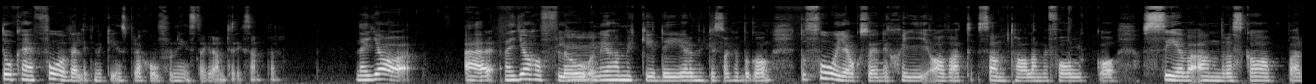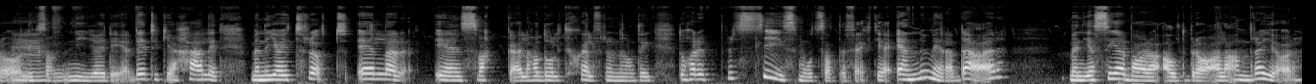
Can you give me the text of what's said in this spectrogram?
då kan jag få väldigt mycket inspiration från Instagram till exempel. När jag är när jag har flow mm. och när jag har mycket idéer och mycket saker på gång, då får jag också energi av att samtala med folk och se vad andra skapar och mm. liksom nya idéer. Det tycker jag är härligt. Men när jag är trött eller är en svacka eller har dåligt självförtroende någonting, då har det precis motsatt effekt. Jag är ännu mera där, men jag ser bara allt bra alla andra gör.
